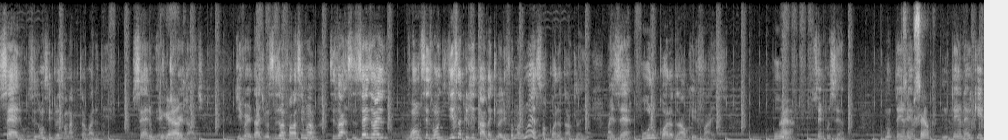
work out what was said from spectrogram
Sério, vocês vão se impressionar com o trabalho dele. Sério mesmo, obrigado. de verdade. De verdade mesmo. Vocês vão falar assim, mano, vocês, vai, vocês vai, vão, vocês vão desacreditar daquilo ali. Foi, mano, não é só CorelDRAW aquilo ali, mas é puro CorelDRAW que ele faz. Puro, é. 100%. Não tenho 100%. nem, não tenho nem o que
